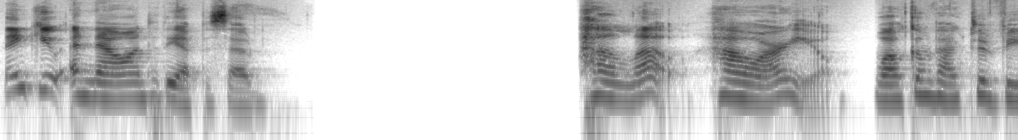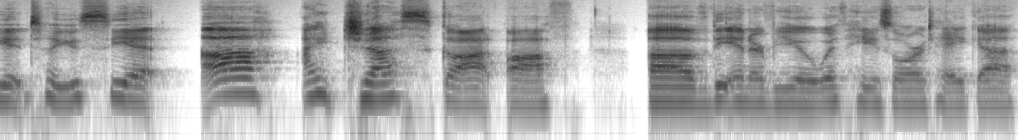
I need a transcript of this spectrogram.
thank you. And now on to the episode. Hello, how are you? Welcome back to Be It Till You See It. Ah, I just got off of the interview with Hazel Ortega.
